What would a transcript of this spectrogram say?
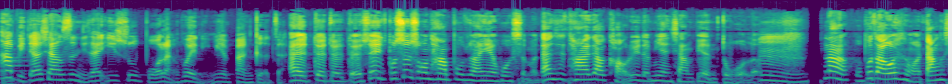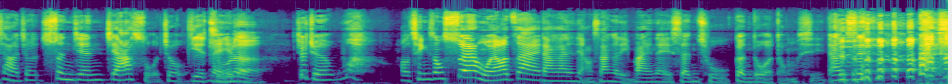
它比较像是你在艺术博览会里面办哎，对。对对，所以不是说他不专业或什么，但是他要考虑的面向变多了。嗯，那我不知道为什么当下就瞬间枷锁就解除了，就觉得哇，好轻松。虽然我要在大概两三个礼拜内生出更多的东西，但是 但是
